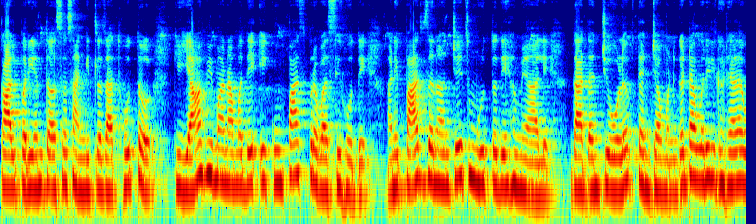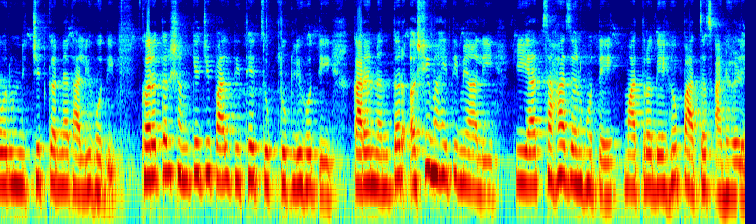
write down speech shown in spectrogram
कालपर्यंत असं सांगितलं जात होतं की या विमानामध्ये एकूण पाच प्रवासी होते आणि पाच जणांचेच मृतदेह मिळाले. दादांची ओळख त्यांच्या मनगटावरील घड्याळावरून निश्चित करण्यात आली होती. खरं तर शंकेची पाल तिथे चुकचुकली होती कारण नंतर अशी माहिती मिळाली की यात सहा जण होते मात्र देह पाचच आढळले.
